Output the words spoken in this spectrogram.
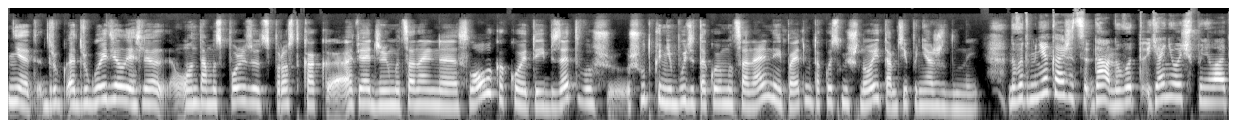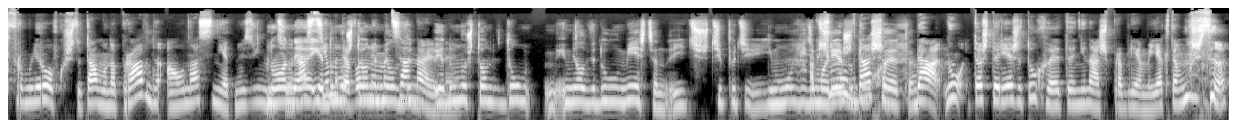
Нет, друг- а другое дело, если он там используется просто как, опять же, эмоциональное слово какое-то, и без этого шутка не будет такой эмоциональной, и поэтому такой смешной, и там типа неожиданный. Ну вот мне кажется, да, ну вот я не очень поняла эту формулировку, что там он оправдан, а у нас нет. Ну извините, Но у нас я тема думаю, что он имел в виду, я думаю, что он виду- имел в виду уместен, и типа ти- ему, видимо, почему режет нашем- ухо это. Да, ну то, что режет ухо, это не наша проблема. Я к тому, что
